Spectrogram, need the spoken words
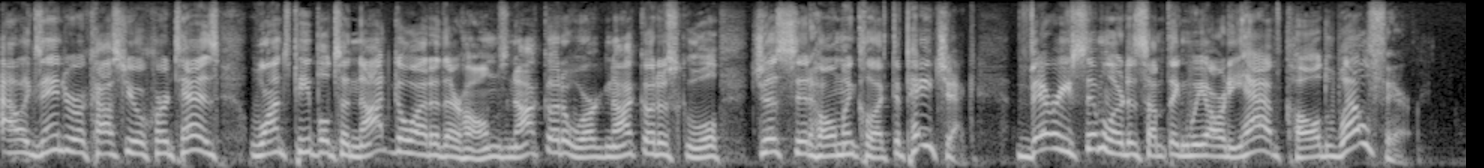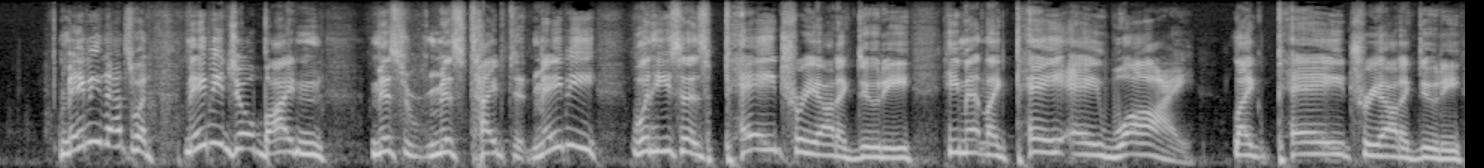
Alexandria Ocasio Cortez wants people to not go out of their homes, not go to work, not go to school, just sit home and collect a paycheck. Very similar to something we already have called welfare. Maybe that's what, maybe Joe Biden mis, mistyped it. Maybe when he says patriotic duty, he meant like pay a Y, like patriotic duty.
